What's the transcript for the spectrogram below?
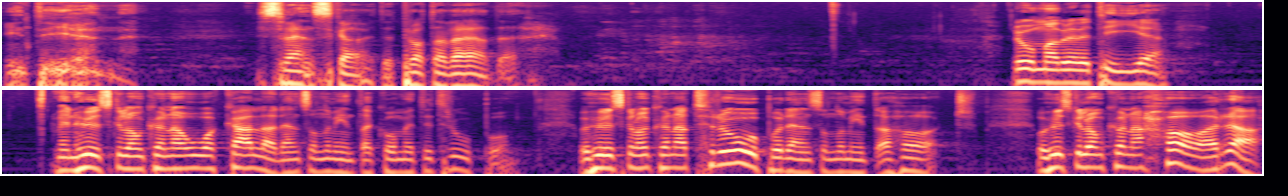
inte igen. Svenska, prata väder. Romarbrevet 10. Men hur skulle de kunna åkalla den som de inte har kommit till tro på? Och hur skulle de kunna tro på den som de inte har hört? Och hur skulle de kunna höra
